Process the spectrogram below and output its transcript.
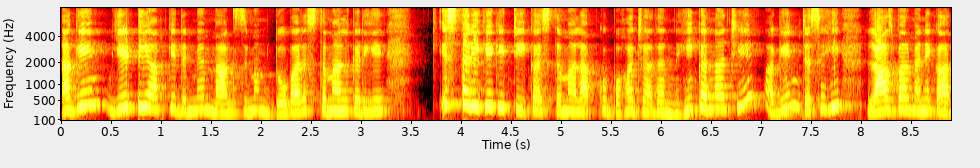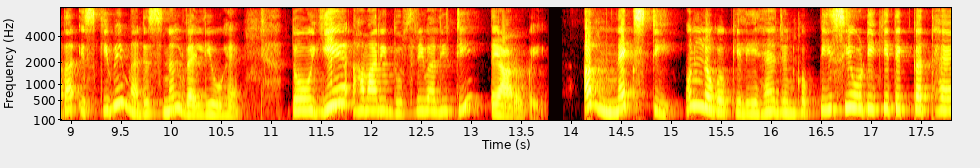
अगेन, ये टी आपके दिन में मैक्सिमम दो बार इस्तेमाल करिए। इस तरीके की टी का इस्तेमाल आपको बहुत ज़्यादा नहीं करना चाहिए। अगेन, जैसे ही लास्ट बार मैंने कहा था, इसकी भी मेडिसिनल वैल्यू है। तो ये हमारी दूसरी वाली टी तैयार हो गई। अब नेक्स्ट टी उन लोगों के लिए है जिनको पीसीओडी की दिक्कत है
